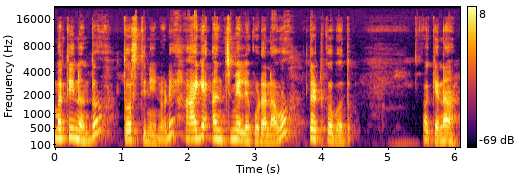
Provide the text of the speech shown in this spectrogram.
ಮತ್ತಿನ್ನೊಂದು ತೋರಿಸ್ತೀನಿ ನೋಡಿ. ಹಾಗೆ ಹಂಚ ಮೇಲೆ ಕೂಡ ನಾವು ತಟ್ಕೋಬೋದು. ಓಕೆನಾ?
